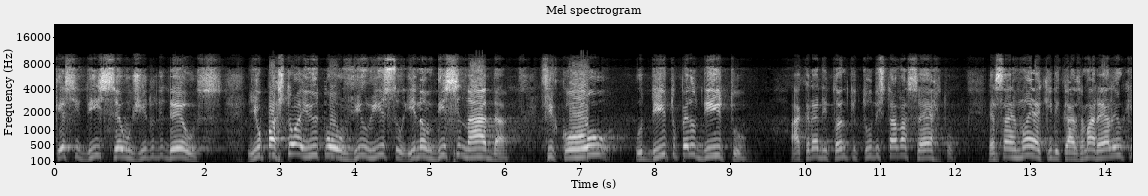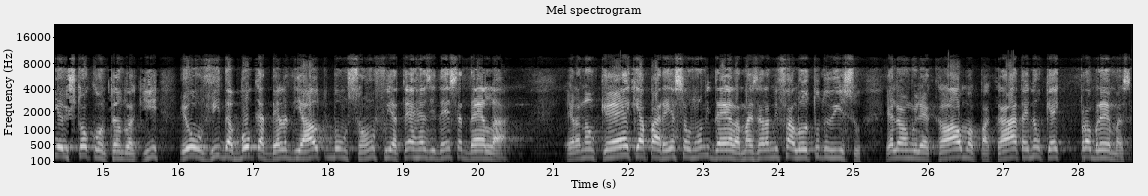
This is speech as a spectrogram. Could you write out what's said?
que se diz ser ungido de Deus. E o pastor Ailton ouviu isso e não disse nada. Ficou o dito pelo dito acreditando que tudo estava certo. Essa irmã é aqui de Casa Amarela e o que eu estou contando aqui, eu ouvi da boca dela de alto bom som, fui até a residência dela. Ela não quer que apareça o nome dela, mas ela me falou tudo isso. Ela é uma mulher calma, pacata e não quer problemas.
